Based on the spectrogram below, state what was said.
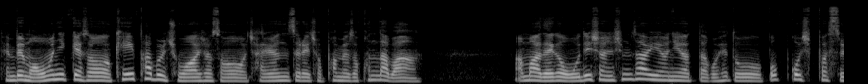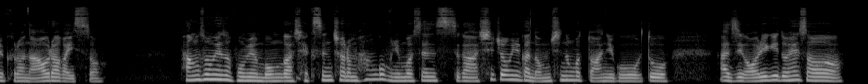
뱀뱀 어머니께서 케이팝을 좋아하셔서 자연스레 접하면서 컸나 봐. 아마 내가 오디션 심사위원이었다고 해도 뽑고 싶었을 그런 아우라가 있어. 방송에서 보면 뭔가 잭슨처럼 한국 유머 센스가 시종일관 넘치는 것도 아니고 또 아직 어리기도 해서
